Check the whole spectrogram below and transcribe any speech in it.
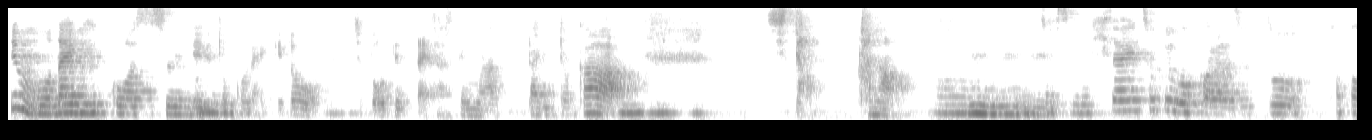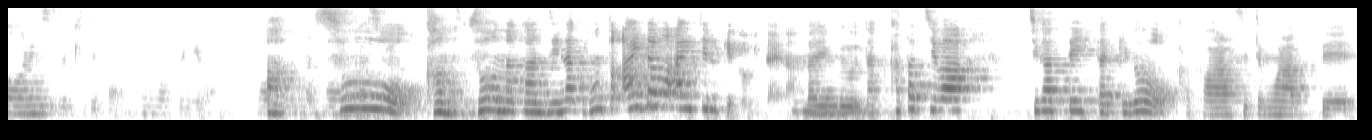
でももうだいぶ復興は進んでるところやけど、ちょっとお手伝いさせてもらったりとかしたかな。うんうんうん。じゃあその被災直後からずっと関わり続けあそうかもそんな感じなんか本当間は空いてるけどみたいなだいぶなんか形は違っていったけど関わらせてもらって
